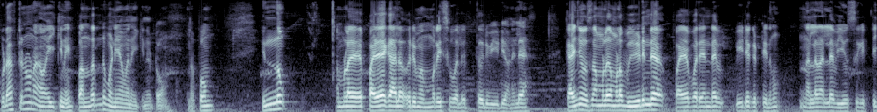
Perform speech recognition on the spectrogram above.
ഗുഡ് ആഫ്റ്റർനൂൺ ആവായിക്കുന്നത് പന്ത്രണ്ട് മണിയാവാൻ മണിയാവാനായിക്കുന്നു കേട്ടോ അപ്പം ഇന്നും നമ്മളെ പഴയകാല ഒരു മെമ്മറീസ് പോലത്തെ ഒരു വീഡിയോ ആണ് അല്ലേ കഴിഞ്ഞ ദിവസം നമ്മൾ നമ്മളെ വീടിന്റെ പഴയ പുരേന്റെ വീഡിയോ കിട്ടിയിരുന്നു നല്ല നല്ല വ്യൂസ് കിട്ടി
